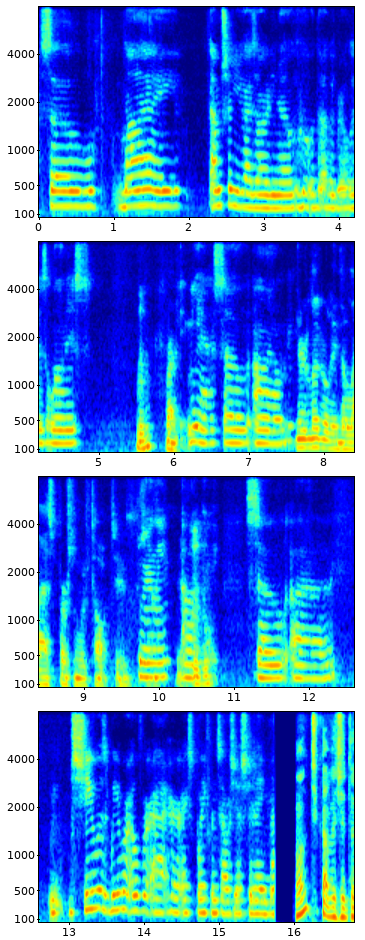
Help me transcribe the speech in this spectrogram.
so my, I'm sure you guys already know who the other girl is, Alanis. Right. Yeah. So um, You're literally the last person we've talked to. so, Really? yeah. Oh, okay. So, uh, she was. We were over at her ex-boyfriend's house yesterday. o, ciekawe, czy to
